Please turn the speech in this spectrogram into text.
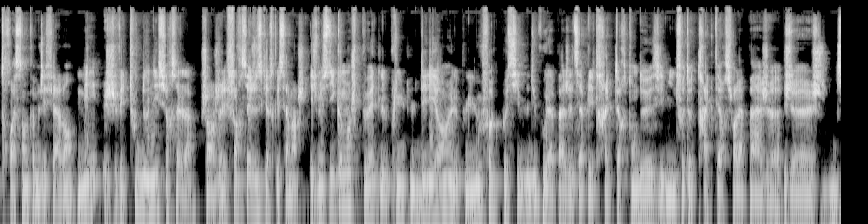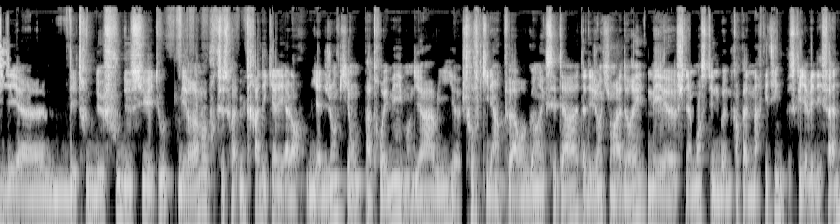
300 comme j'ai fait avant, mais je vais tout donner sur celle-là. Genre, je vais forcer jusqu'à ce que ça marche. Et je me suis dit, comment je peux être le plus délirant et le plus loufoque possible du coup, la page, elle s'appelait Tracteur Tondeuse. J'ai mis une photo de tracteur sur la page. Je, disais euh, des trucs de fou dessus et tout, mais vraiment pour que ce soit ultra décalé. Alors, il y a des gens qui ont pas trop aimé. Ils m'ont dit ah oui, euh, je trouve qu'il est un peu arrogant, etc. T'as des gens qui ont adoré, mais euh, finalement, c'était une bonne campagne marketing parce qu'il y avait des fans,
